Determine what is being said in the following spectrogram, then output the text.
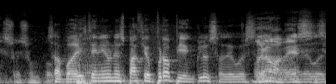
Eso es un poco. O sea, podéis tener un espacio propio incluso de vuestra. Bueno, a ver si se puede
